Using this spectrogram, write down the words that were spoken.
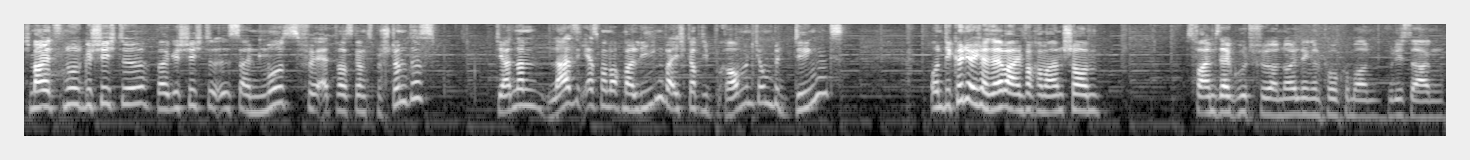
Ich mache jetzt nur Geschichte, weil Geschichte ist ein Muss für etwas ganz Bestimmtes. Die anderen lasse ich erstmal nochmal liegen, weil ich glaube, die brauchen wir nicht unbedingt. Und die könnt ihr euch ja selber einfach mal anschauen. Ist vor allem sehr gut für Neulinge in Pokémon, würde ich sagen.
